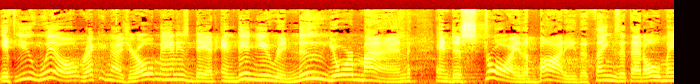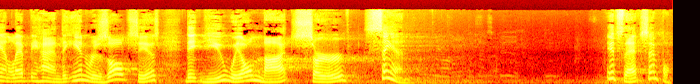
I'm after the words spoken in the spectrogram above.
If you will recognize your old man is dead and then you renew your mind and destroy the body, the things that that old man left behind, the end result is that you will not serve sin. It's that simple.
